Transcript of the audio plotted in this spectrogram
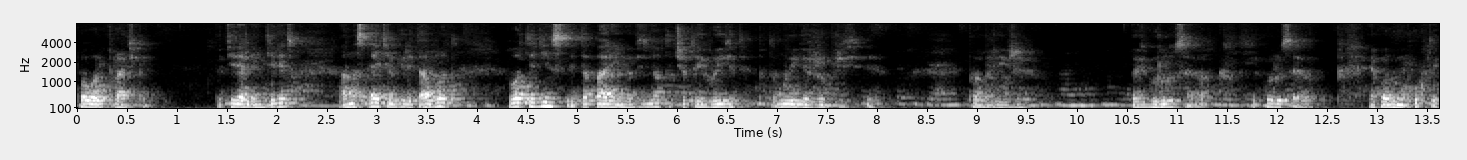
повар-прачка. Потеряли интерес. А настоятель говорит, а вот, вот единственный-то парень, вот из него-то что-то и выйдет, потому и держу при себе поближе. То есть Гуру Сева. Гуру Сева. Я подумал, ух ты,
